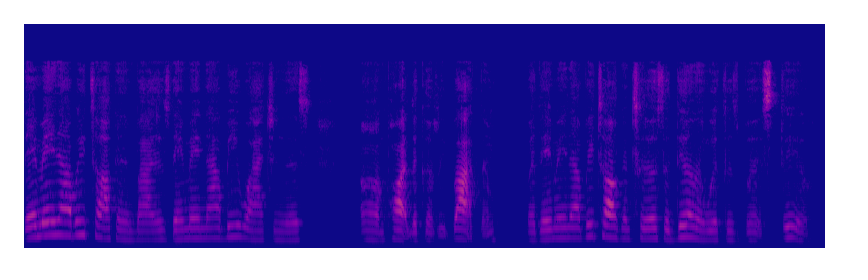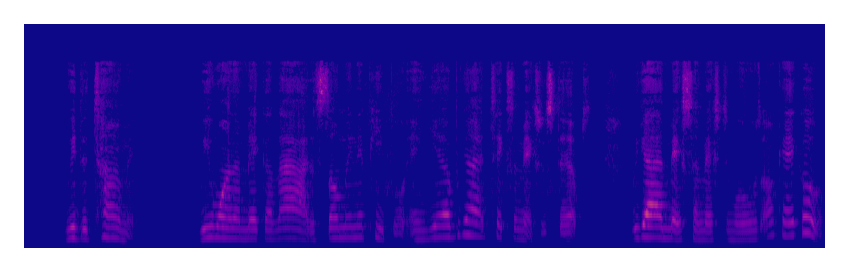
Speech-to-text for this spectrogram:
They may not be talking about us. They may not be watching us, um, partly because we blocked them. But they may not be talking to us or dealing with us. But still, we determined. We want to make a lie to so many people. And yeah, we got to take some extra steps. We got to make some extra moves. Okay, cool.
